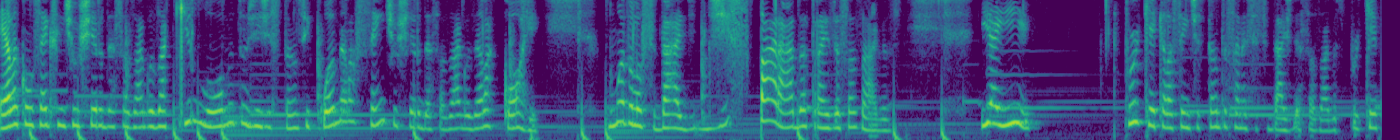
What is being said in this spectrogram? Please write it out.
Ela consegue sentir o cheiro dessas águas a quilômetros de distância e quando ela sente o cheiro dessas águas, ela corre numa velocidade disparada atrás dessas águas. E aí, por que, que ela sente tanto essa necessidade dessas águas? Porque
